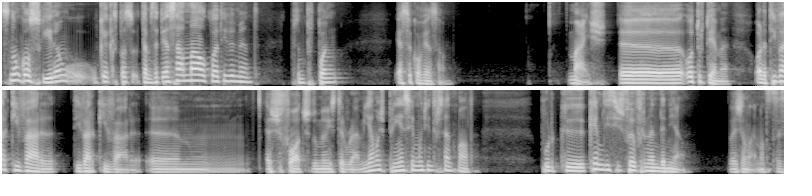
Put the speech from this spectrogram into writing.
Se não conseguiram, o que é que se passou? Estamos a pensar mal coletivamente. Portanto, proponho essa convenção. Mais, uh, outro tema. Ora, tive a arquivar, tive a arquivar um, as fotos do meu Instagram e é uma experiência muito interessante, malta. Porque quem me disse isto foi o Fernando Daniel. Vejam lá, não sei,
